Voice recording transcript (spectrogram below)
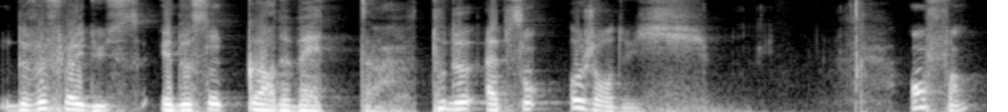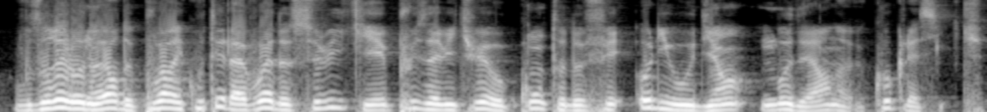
de The Floydus et de son corps de bête, tous deux absents aujourd'hui. Enfin, vous aurez l'honneur de pouvoir écouter la voix de celui qui est plus habitué aux contes de fées hollywoodiens modernes qu'aux classiques.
